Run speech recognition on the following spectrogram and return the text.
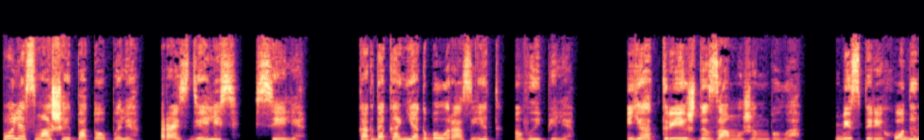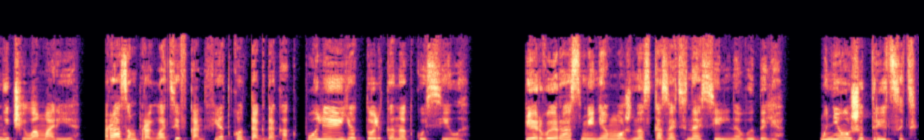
Поля с Машей потопали, разделись, сели. Когда коньяк был разлит, выпили. Я трижды замужем была. Без перехода начала Мария, разом проглотив конфетку, тогда как Поля ее только надкусила. Первый раз меня, можно сказать, насильно выдали. Мне уже тридцать,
